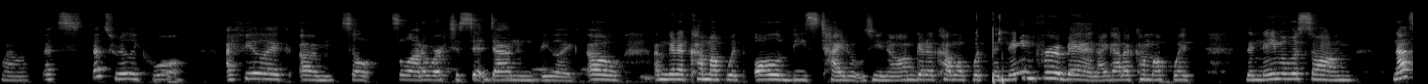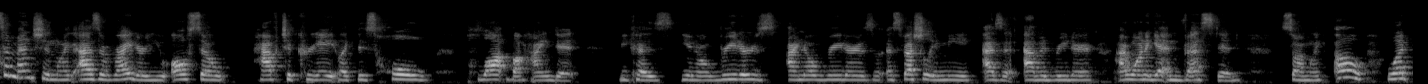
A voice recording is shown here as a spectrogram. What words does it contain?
Wow, that's that's really cool. I feel like um so it's a lot of work to sit down and be like, oh, I'm gonna come up with all of these titles, you know, I'm gonna come up with the name for a band, I gotta come up with the name of a song. Not to mention, like as a writer, you also have to create like this whole plot behind it because you know readers i know readers especially me as an avid reader i want to get invested. So i'm like oh what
